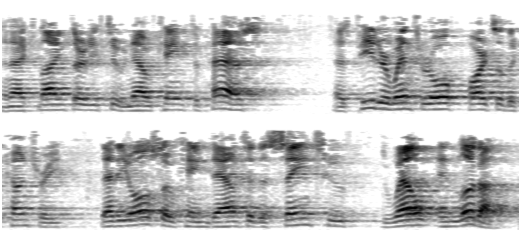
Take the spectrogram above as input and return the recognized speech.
In Acts 9:32, now it came to pass as Peter went through all parts of the country that he also came down to the saints who dwelt in Lydda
